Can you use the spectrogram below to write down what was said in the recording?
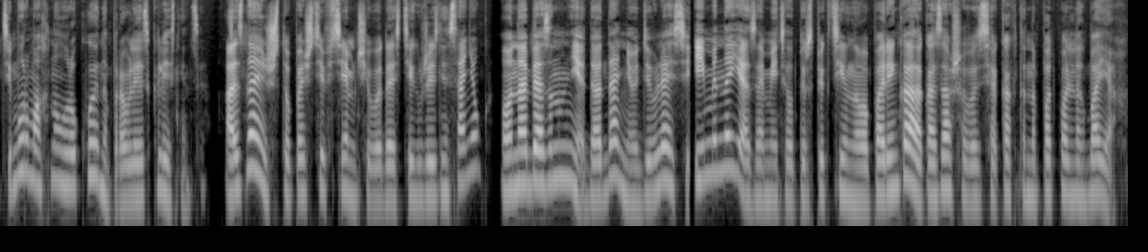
Тимур махнул рукой, направляясь к лестнице. «А знаешь, что почти всем, чего достиг в жизни Санёк? Он обязан мне, да-да, не удивляйся. Именно я заметил перспективного паренька, оказавшегося как-то на подпольных боях.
